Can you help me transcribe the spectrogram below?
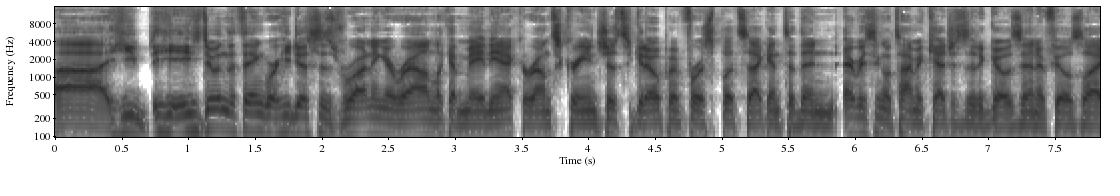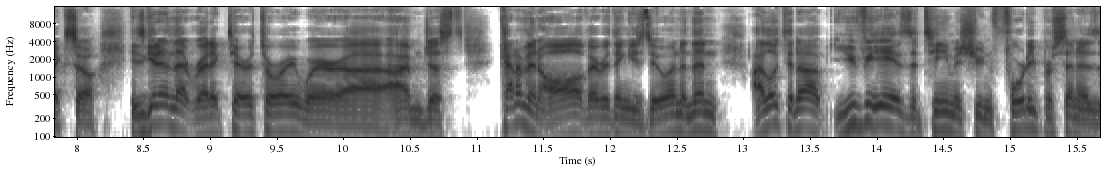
Uh, he he's doing the thing where he just is running around like a maniac around screens just to get open for a split second, and then every single time he catches it, it goes in. It feels like so he's getting in that Redick territory where uh, I'm just kind of in awe of everything he's doing. And then I looked it up. UVA as a team is shooting 40 percent as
